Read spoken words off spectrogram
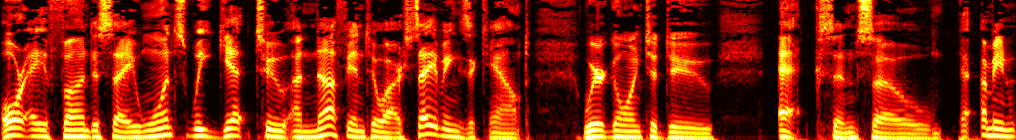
or a fund to say once we get to enough into our savings account, we're going to do X. And so, I mean,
